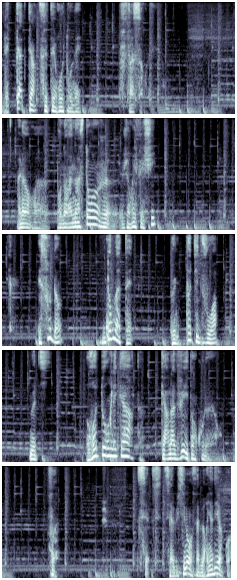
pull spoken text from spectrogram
les quatre cartes s'étaient retournées face en l'air. Alors, euh, pendant un instant, je, je réfléchis. Et soudain, dans ma tête, une petite voix me dit « Retourne les cartes, car la vie est en couleur. » Enfin, c'est hallucinant, ça veut rien dire, quoi.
